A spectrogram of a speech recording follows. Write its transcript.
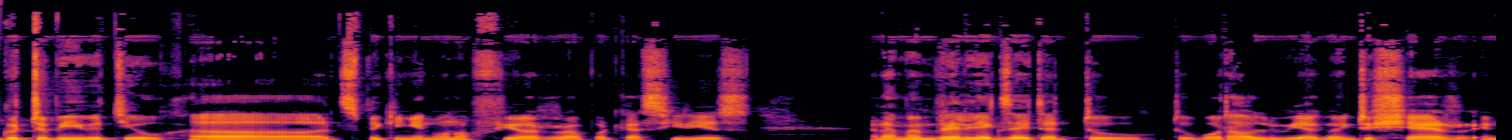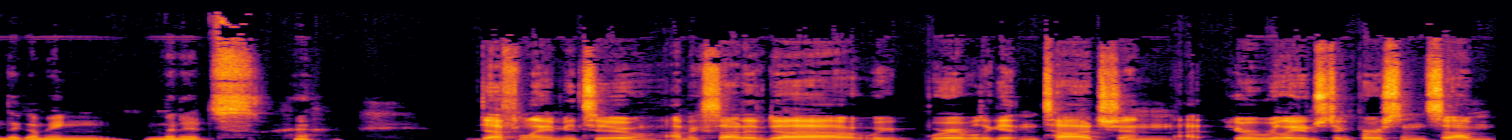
good to be with you, uh, speaking in one of your uh, podcast series. And I'm, I'm really excited to to what all we are going to share in the coming minutes. Definitely. Me too. I'm excited uh, we were able to get in touch, and you're a really interesting person. So I'm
